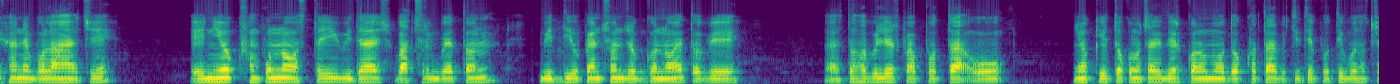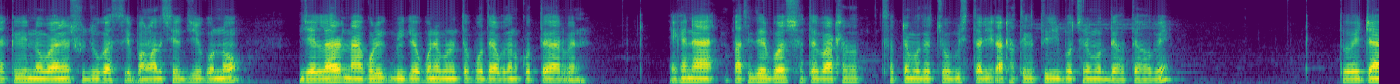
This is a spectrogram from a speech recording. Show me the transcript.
এখানে বলা হয়েছে এই নিয়োগ সম্পূর্ণ অস্থায়ী বিধায় বাৎসরিক বেতন বৃদ্ধি ও পেনশন যোগ্য নয়, তবে তহবিলের প্রাপ্যতা ও নিয়োগকৃত কর্মচারীদের কর্মদক্ষতার ভিত্তিতে প্রতি বছর চাকরি নবায়নের সুযোগ আছে। বাংলাদেশের যে কোনো জেলার নাগরিক বিজ্ঞাপনে বর্ণিত পদে আবেদন করতে পারবেন। এখানে প্রার্থীদের বয়স হতে হবে আঠারো সেপ্টেম্বর দু চব্বিশ তারিখ, আঠারো থেকে তিরিশ বছরের মধ্যে হতে হবে। তো এটা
